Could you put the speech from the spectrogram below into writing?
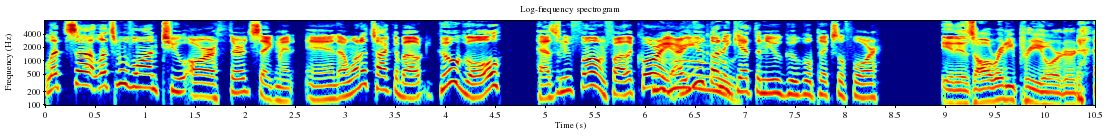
let's uh, let's move on to our third segment, and I want to talk about Google has a new phone. Father Cory, are you going to get the new Google Pixel Four? It is already pre-ordered.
